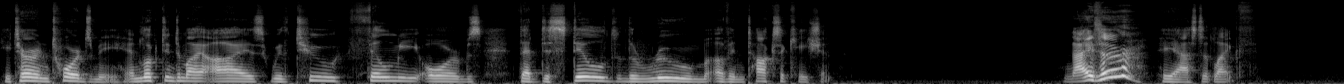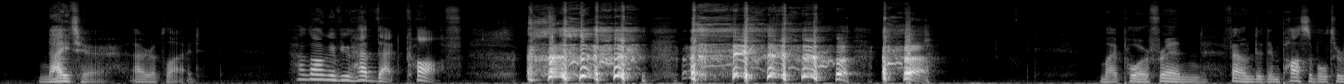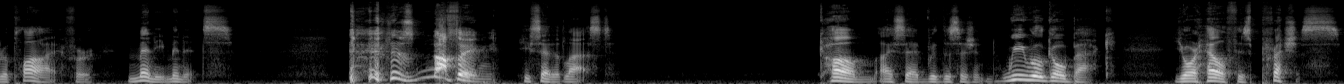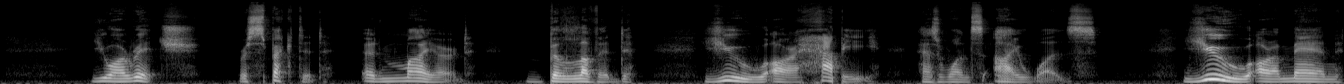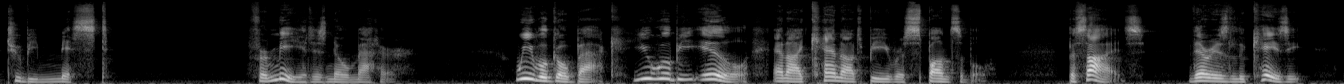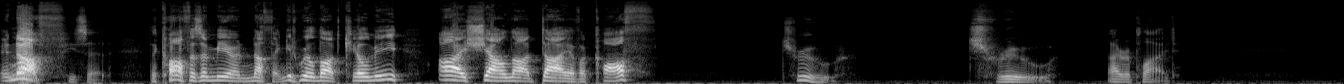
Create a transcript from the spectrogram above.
He turned towards me and looked into my eyes with two filmy orbs that distilled the rheum of intoxication. Nitre? he asked at length. Nitre, I replied. How long have you had that cough? My poor friend found it impossible to reply for many minutes. It is nothing, he said at last. Come, I said with decision, we will go back. Your health is precious. You are rich, respected admired, beloved. You are happy as once I was. You are a man to be missed. For me, it is no matter. We will go back. You will be ill, and I cannot be responsible. Besides, there is Lucchese. Enough, he said. The cough is a mere nothing. It will not kill me. I shall not die of a cough. True. True, I replied.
